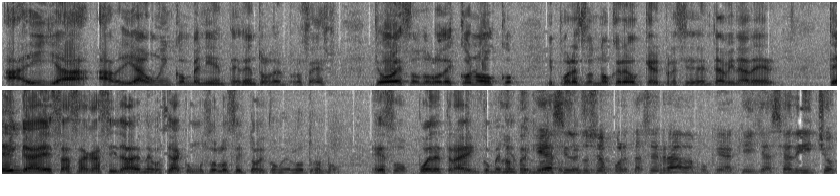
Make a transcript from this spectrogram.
Ahí ya habría un inconveniente dentro del proceso. Yo eso no lo desconozco y por eso no creo que el presidente Abinader tenga esa sagacidad de negociar con un solo sector y con el otro no. Eso puede traer inconvenientes. Ah, pues que ha sido entonces a puerta cerrada, porque aquí ya se ha dicho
